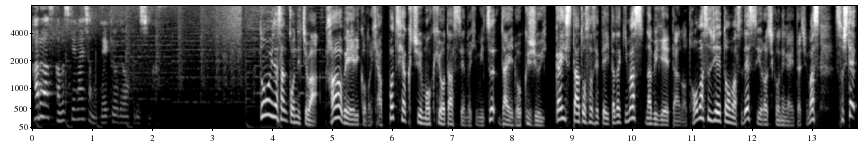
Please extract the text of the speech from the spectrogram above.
ハルアス株式会社の提供でお送りします。どうも皆さんこんにちは。川辺恵里子の100発100中目標達成の秘密第61回スタートさせていただきます。ナビゲーターのトーマス J. トーマスです。よろしくお願いいたします。そして、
